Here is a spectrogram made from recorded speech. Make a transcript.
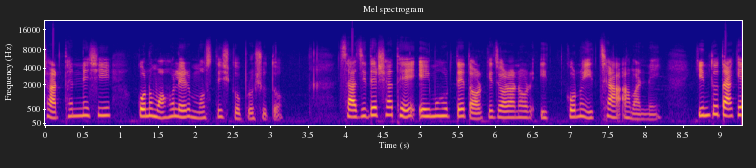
স্বার্থান্বেষী কোনো মহলের মস্তিষ্ক প্রসূত। সাজিদের সাথে এই মুহূর্তে তর্কে জড়ানোর কোনো ইচ্ছা আমার নেই, কিন্তু তাকে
